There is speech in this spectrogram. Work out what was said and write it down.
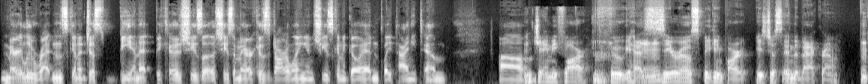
Mary Lou Retton's going to just be in it because she's a, she's America's darling, and she's going to go ahead and play Tiny Tim. Um, And Jamie Farr, who has Mhm. zero speaking part, he's just in the background.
